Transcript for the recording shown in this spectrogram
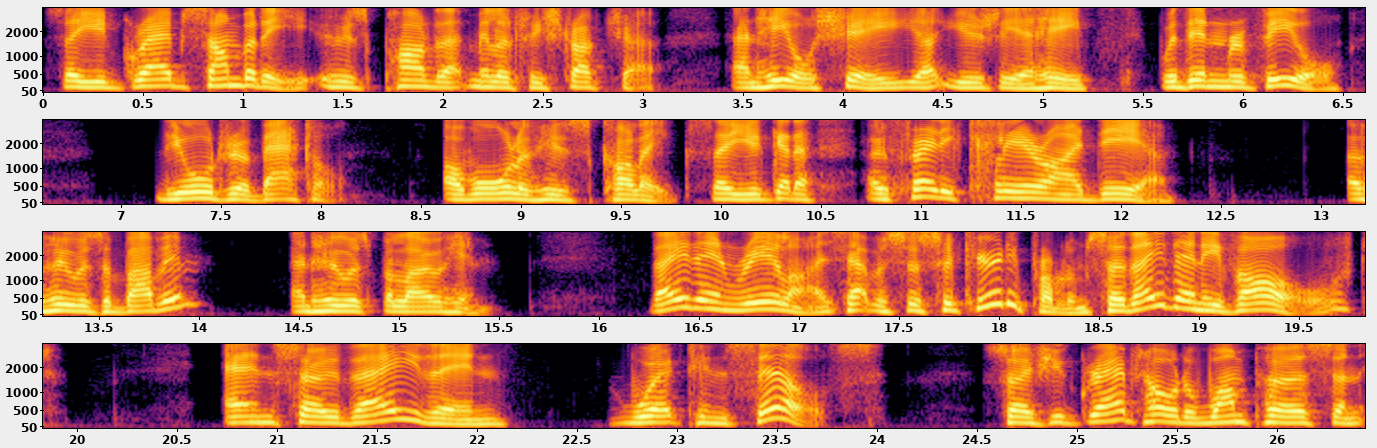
So you'd grab somebody who's part of that military structure, and he or she, usually a he, would then reveal the order of battle of all of his colleagues. So you'd get a, a fairly clear idea of who was above him and who was below him. They then realized that was a security problem. So they then evolved. And so they then worked in cells. So if you grabbed hold of one person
